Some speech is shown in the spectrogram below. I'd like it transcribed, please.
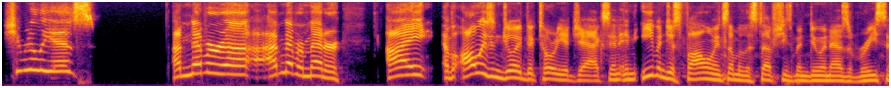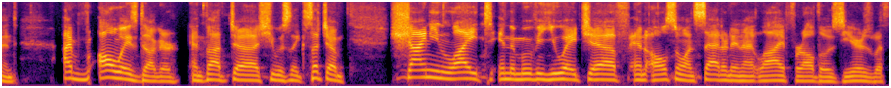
She really is. I've never, uh, I've never met her. I have always enjoyed Victoria Jackson, and even just following some of the stuff she's been doing as of recent. I've always dug her and thought uh, she was like such a shining light in the movie UHF and also on Saturday Night Live for all those years with,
